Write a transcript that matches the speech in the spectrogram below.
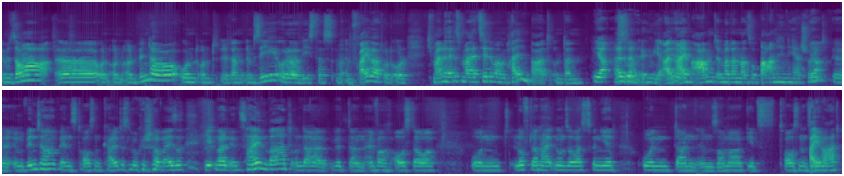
im Sommer äh, und, und, und Winter und, und dann im See oder wie ist das im, im Freibad und, oder ich meine du hättest mal erzählt immer im Hallenbad und dann ja, hast also, du dann irgendwie an äh, einem Abend immer dann mal so Bahn hinher schwimmt. Ja, äh, im Winter, wenn es draußen kalt ist logischerweise, geht man ins Hallenbad und da wird dann einfach Ausdauer und Luftanhalten und sowas trainiert und dann im Sommer geht es draußen ins Freibad.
